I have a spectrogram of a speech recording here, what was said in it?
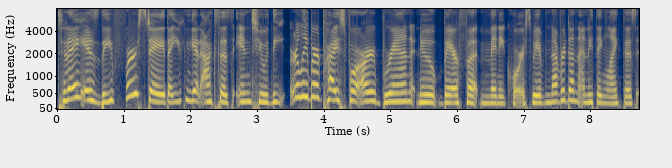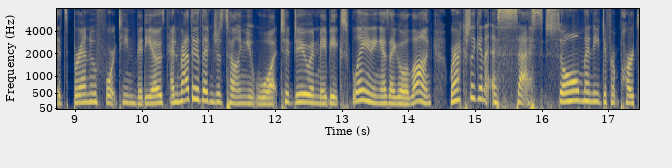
Today is the first day that you can get access into the early bird price for our brand new barefoot mini course. We have never done anything like this. It's brand new 14 videos. And rather than just telling you what to do and maybe explaining as I go along, we're actually going to assess so many different parts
